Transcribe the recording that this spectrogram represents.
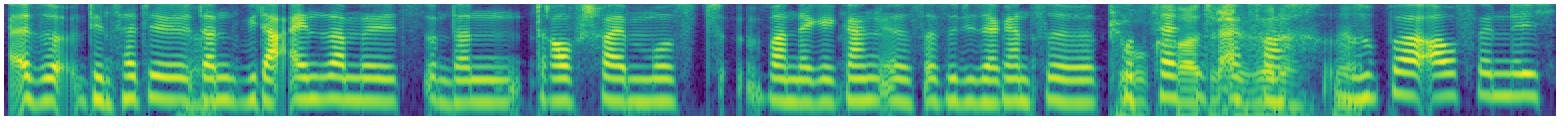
also den Zettel ja. dann wieder einsammelst und dann draufschreiben musst, wann der gegangen ist. Also dieser ganze Prozess ist einfach ja. super aufwendig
